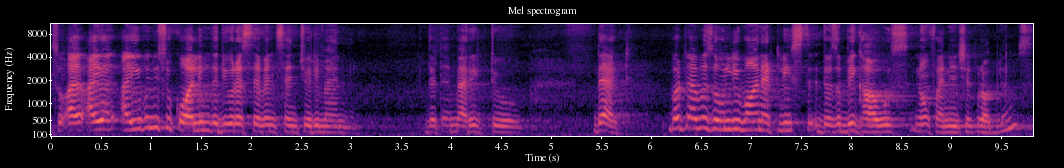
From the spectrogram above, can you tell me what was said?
So I, I, I even used to call him that you're a seventh century man, that I'm married to that. But I was only one, at least there was a big house, no financial problems.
